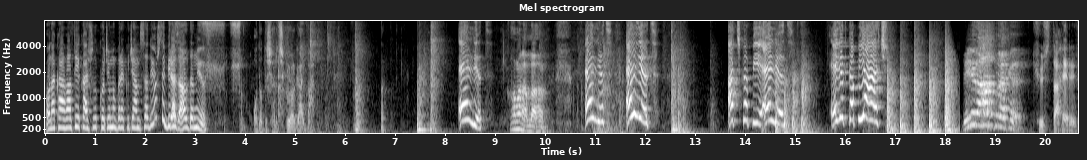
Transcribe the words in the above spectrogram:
Ona kahvaltıya karşılık kocamı bırakacağımı sanıyorsa biraz aldanıyor. susun. O da dışarı çıkıyor galiba. Elliot. Aman Allah'ım. Elliot. Elliot. Aç kapıyı Elliot. Elliot kapıyı aç. Beni rahat bırakın. Küstah herif.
